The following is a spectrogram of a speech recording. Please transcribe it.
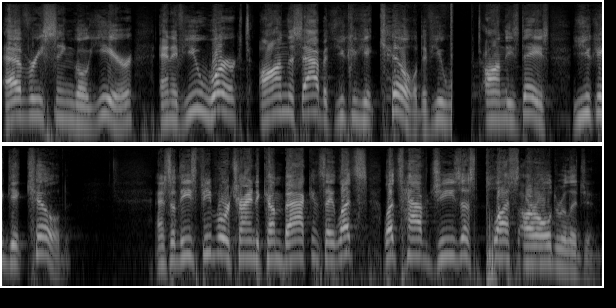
every single year. And if you worked on the Sabbath, you could get killed. If you worked on these days, you could get killed. And so these people were trying to come back and say, let's, let's have Jesus plus our old religion.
